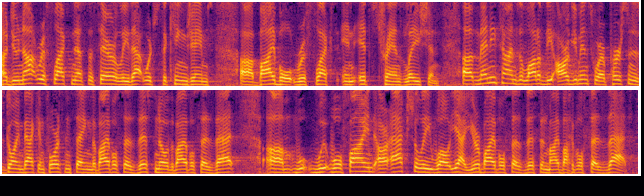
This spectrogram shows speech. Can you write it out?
uh, do not reflect necessarily that which the King James uh, Bible reflects in its translation. Uh, many times, a lot of the arguments where a person is going back and forth and saying, the Bible says this, no, the Bible says that, um, we'll find are actually, well, yeah, your Bible says this and my Bible says that.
